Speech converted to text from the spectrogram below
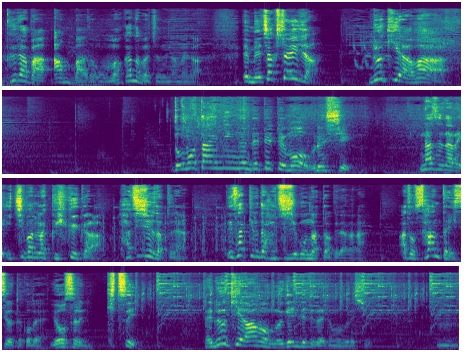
グラバーアンバーとかも分かんなくなっちゃうね名前が。えめちゃくちゃいいじゃん。ルキアはどのタイミングで出てても嬉しい。なぜなら一番ラック低いから。80だったじゃん。でさっきので85になったわけだから。あと3体必要ってことだよ要するに。きつい。えルキアはもう無限に出てくれても嬉しい。うん。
